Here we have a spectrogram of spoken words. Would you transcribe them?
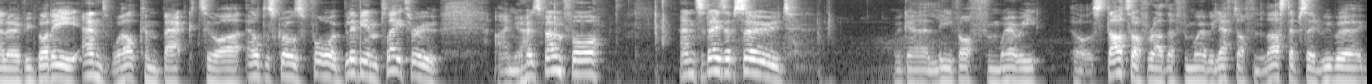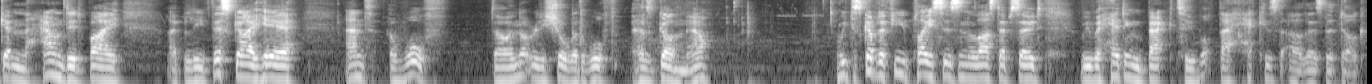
Hello, everybody, and welcome back to our Elder Scrolls 4 Oblivion playthrough. I'm your host, Valenfor, and today's episode, we're going to leave off from where we, or start off rather, from where we left off in the last episode. We were getting hounded by, I believe, this guy here and a wolf, though I'm not really sure where the wolf has gone now. We discovered a few places in the last episode. We were heading back to what the heck is that? Oh, there's the dog.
